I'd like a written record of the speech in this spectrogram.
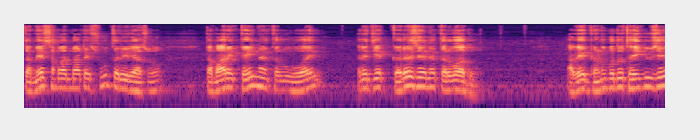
તમે સમાજ માટે શું કરી રહ્યા છો તમારે કંઈ ના કરવું હોય અને જે કરે છે એને કરવા દો. હવે ઘણું બધું થઈ ગયું છે.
